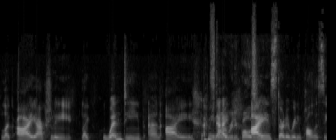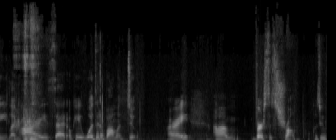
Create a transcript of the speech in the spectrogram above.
Like I actually like went deep and I, I mean, Started I, reading policy. I started reading policy. Like I said, okay, what did Obama do? All right, um, versus Trump, because you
